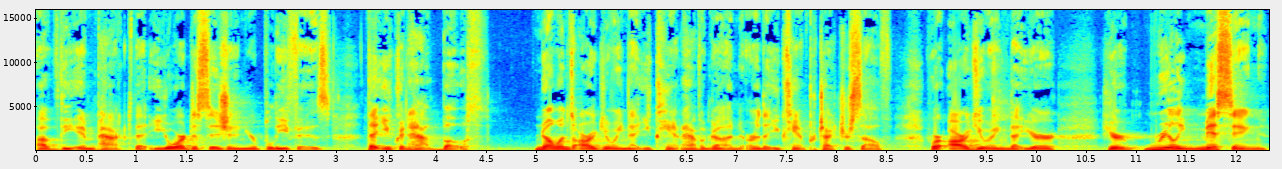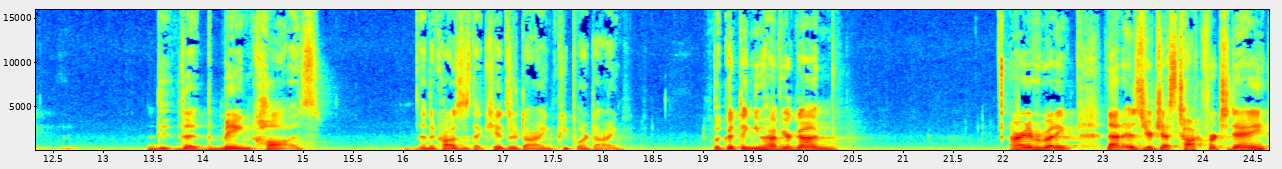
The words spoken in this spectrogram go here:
of the impact that your decision and your belief is that you can have both. No one's arguing that you can't have a gun or that you can't protect yourself. We're arguing that you're you're really missing the, the, the main cause and the cause is that kids are dying, people are dying. But good thing you have your gun. All right, everybody, that is your Jess Talk for today.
